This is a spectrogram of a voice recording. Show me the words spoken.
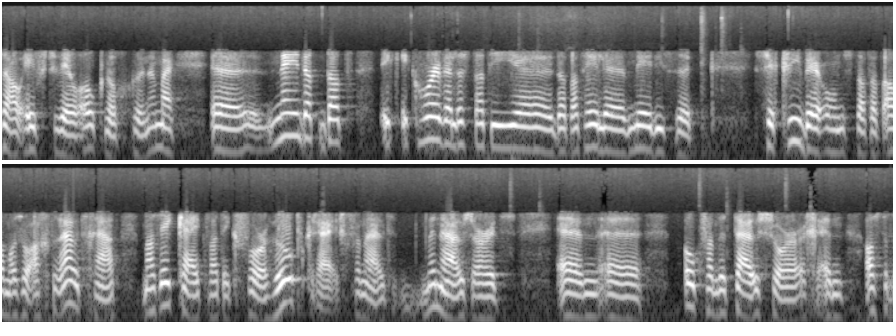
zou eventueel ook nog kunnen. Maar nee, dat, dat, ik, ik hoor wel eens dat, die, eh, dat dat hele medische circuit bij ons... dat dat allemaal zo achteruit gaat. Maar als ik kijk wat ik voor hulp krijg vanuit mijn huisarts... en eh, ook van de thuiszorg. En als er,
